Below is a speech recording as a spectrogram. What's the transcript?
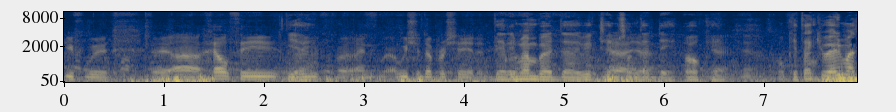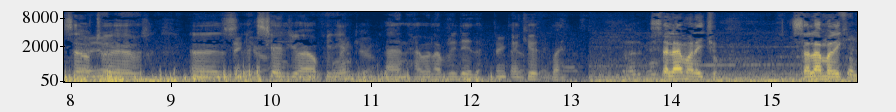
if we uh, are healthy, Yeah. live, uh, and we should appreciate it. they remember the victims Yeah, on yeah. that day. Okay. Yeah, yeah. Okay, thank you very much, sir, Yeah, to yeah. uh, uh, s- you. exchange your opinion you. and have a lovely day then. Thank you. you. Bye. Salam alaikum. Salam alaikum.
